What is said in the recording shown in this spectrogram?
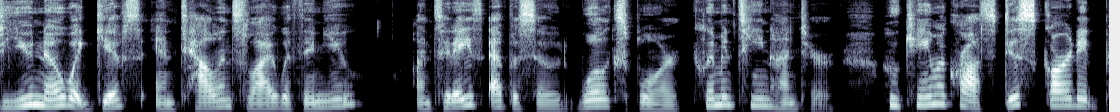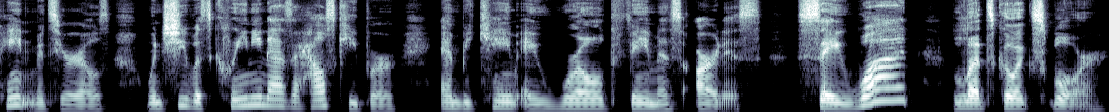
Do you know what gifts and talents lie within you? On today's episode, we'll explore Clementine Hunter, who came across discarded paint materials when she was cleaning as a housekeeper and became a world famous artist. Say what? Let's go explore.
